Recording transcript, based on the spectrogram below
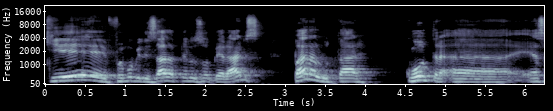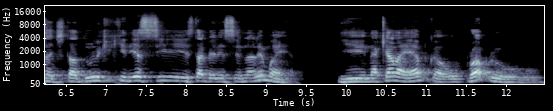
que foi mobilizada pelos operários para lutar contra uh, essa ditadura que queria se estabelecer na Alemanha. E naquela época, o próprio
